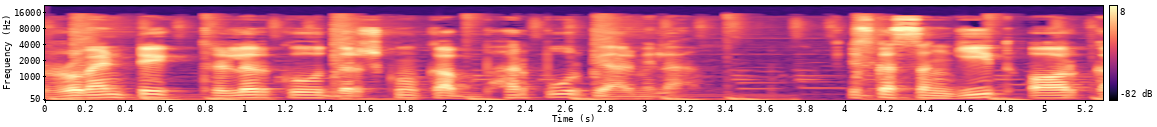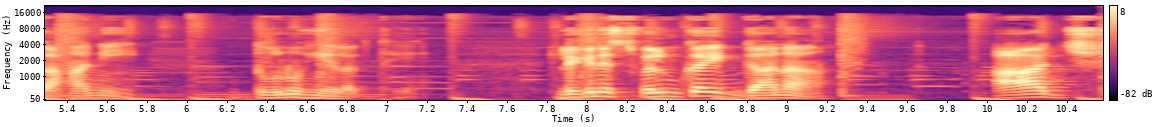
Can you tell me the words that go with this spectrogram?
रोमांटिक थ्रिलर को दर्शकों का भरपूर प्यार मिला। इसका संगीत और कहानी दोनों ही अलग थे। लेकिन इस फ़िल्म का एक गाना आज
